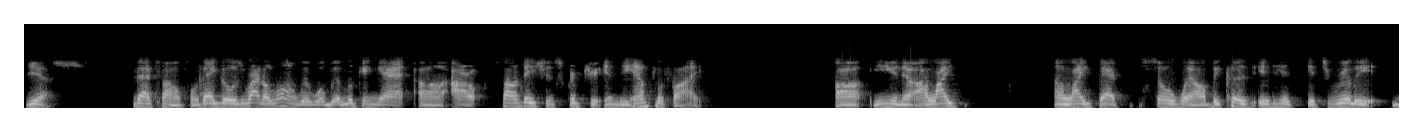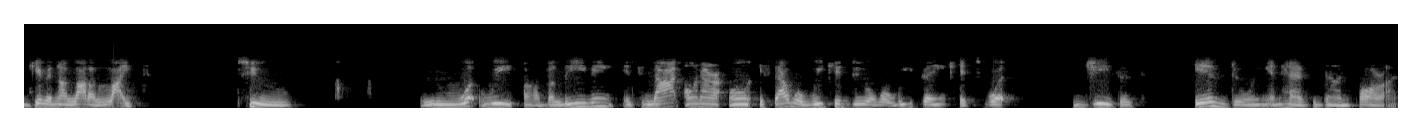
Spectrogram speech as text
Yes. That's powerful. That goes right along with what we're looking at, uh, our foundation scripture in the Amplified. Uh, you know, I like, I like that so well because it has, it's really given a lot of light to what we are believing. It's not on our own. It's not what we can do or what we think. It's what Jesus is doing and has done for us.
